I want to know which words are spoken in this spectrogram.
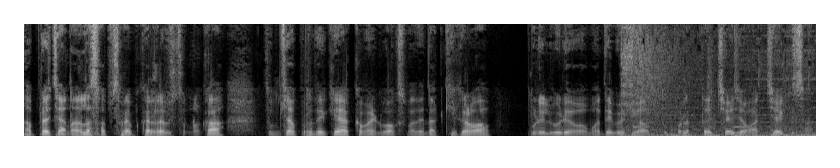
आपल्या चॅनलला सबस्क्राईब करायला विसरू नका. तुमच्या प्रतिक्रिया कमेंट बॉक्समध्ये नक्की कळवा. पुढील व्हिडिओमध्ये भेटूया. तोपर्यंत जय जवान जय किसान.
